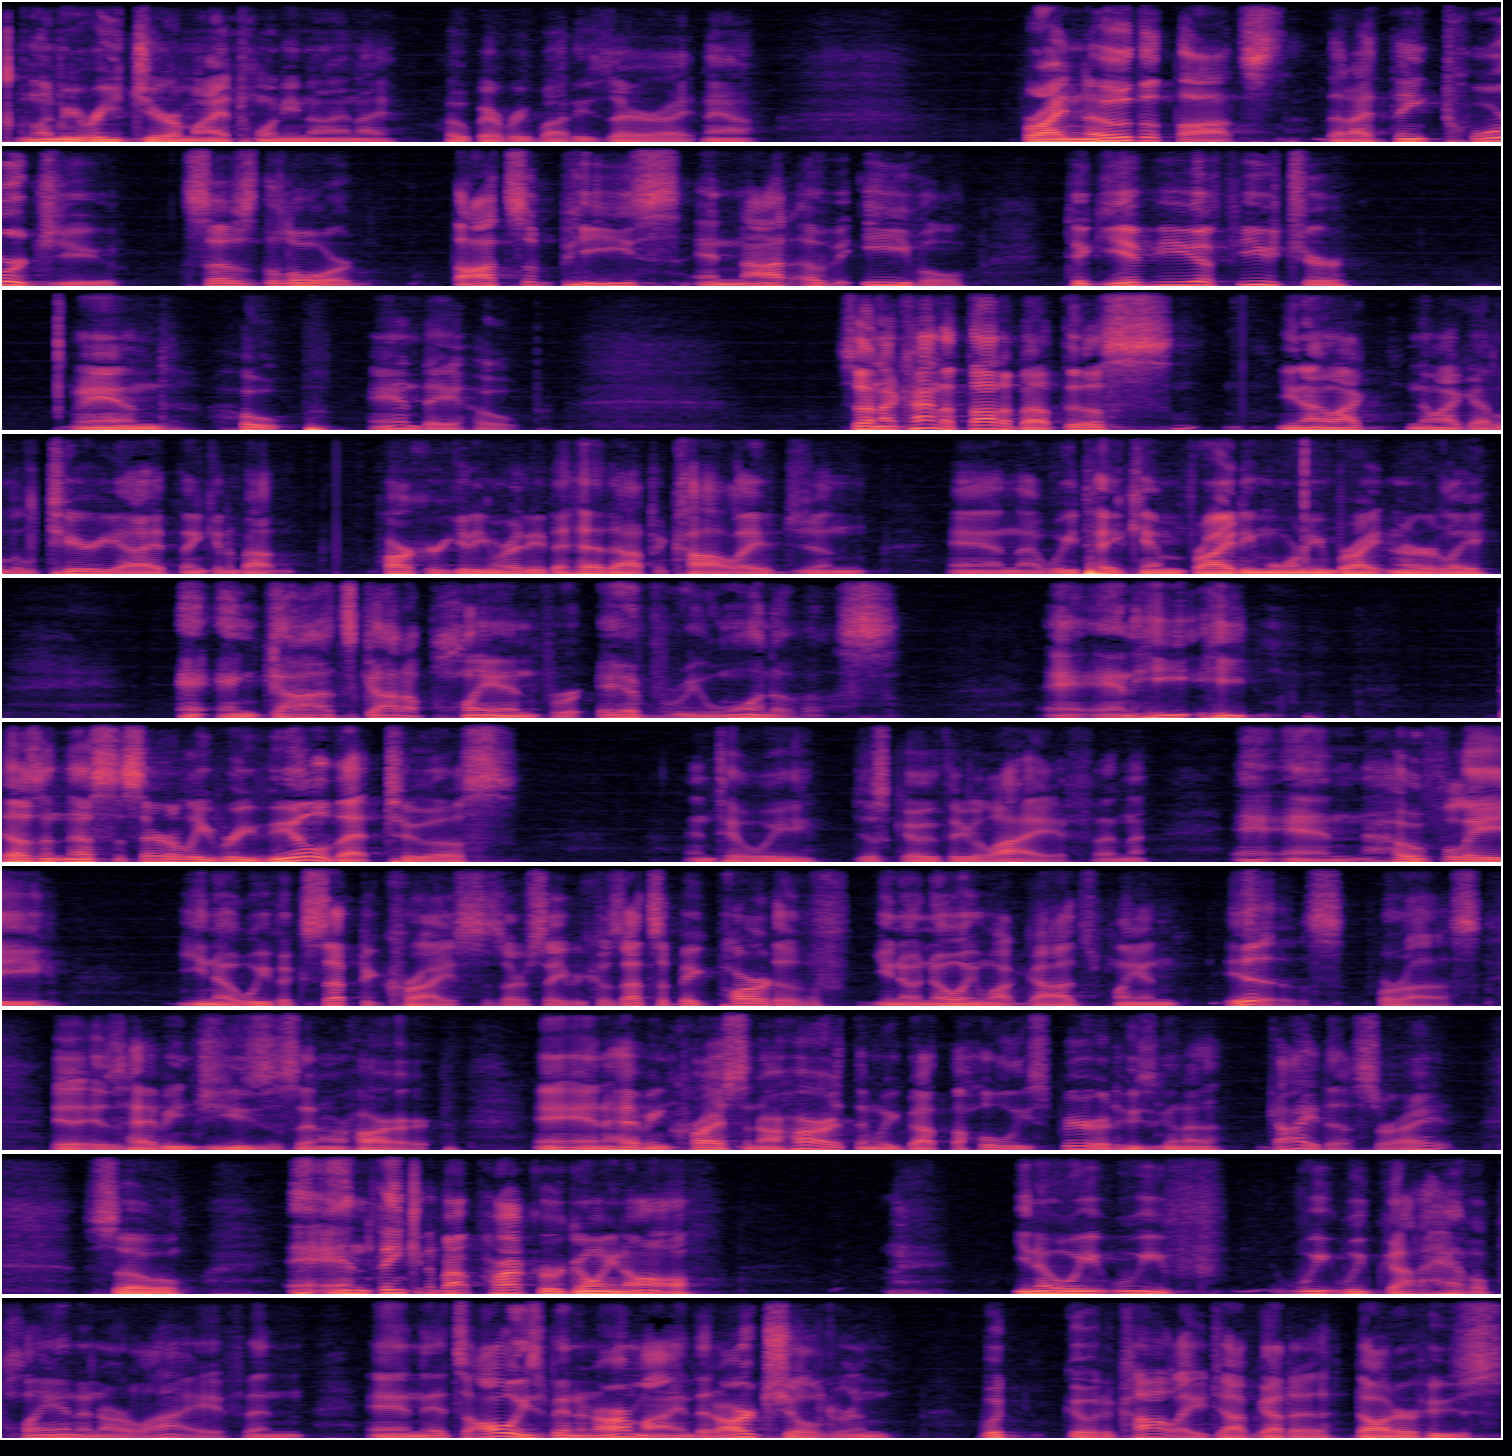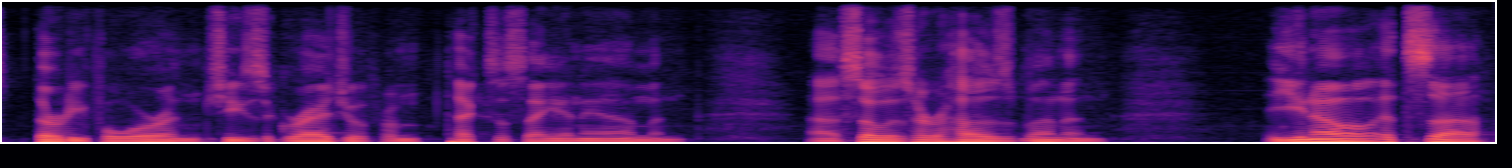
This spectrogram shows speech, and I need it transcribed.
And let me read Jeremiah 29. I hope everybody's there right now. For I know the thoughts that I think towards you, says the Lord, thoughts of peace and not of evil, to give you a future and hope, and a hope. So, and I kind of thought about this. You know, I know I got a little teary eyed thinking about Parker getting ready to head out to college, and and uh, we take him Friday morning bright and early. And God's got a plan for every one of us. And He, he doesn't necessarily reveal that to us until we just go through life. And, and hopefully, you know, we've accepted Christ as our Savior because that's a big part of, you know, knowing what God's plan is for us, is having Jesus in our heart. And having Christ in our heart, then we've got the Holy Spirit who's going to guide us, right? So, and thinking about Parker going off, you know, we, we've we, we've got to have a plan in our life, and and it's always been in our mind that our children would go to college. I've got a daughter who's 34, and she's a graduate from Texas A&M, and uh, so is her husband, and you know, it's uh,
